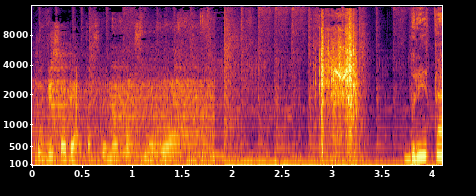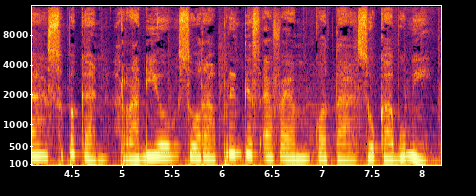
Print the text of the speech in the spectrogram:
itu bisa di atas 15 miliar Berita sepekan Radio Suara Perintis FM Kota Sukabumi.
